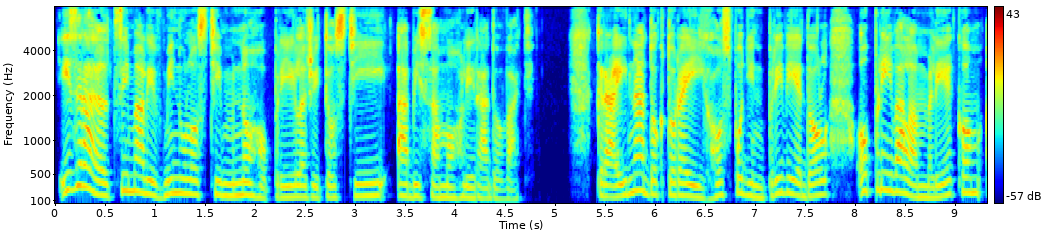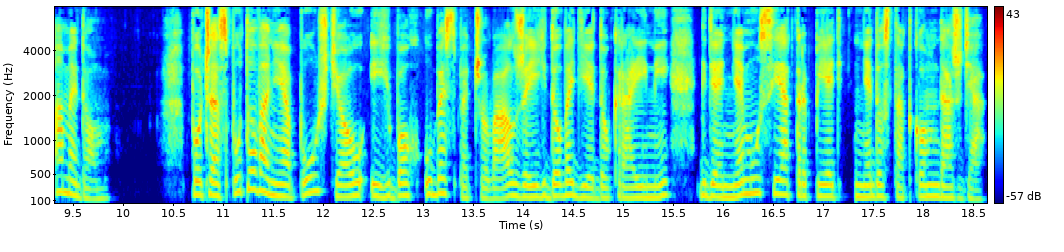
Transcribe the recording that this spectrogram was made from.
Izraelci mali v minulosti mnoho príležitostí, aby sa mohli radovať. Krajina, do ktorej ich hospodin priviedol, oplývala mliekom a medom – Počas putovania púšťou ich Boh ubezpečoval, že ich dovedie do krajiny, kde nemusia trpieť nedostatkom dažďa.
